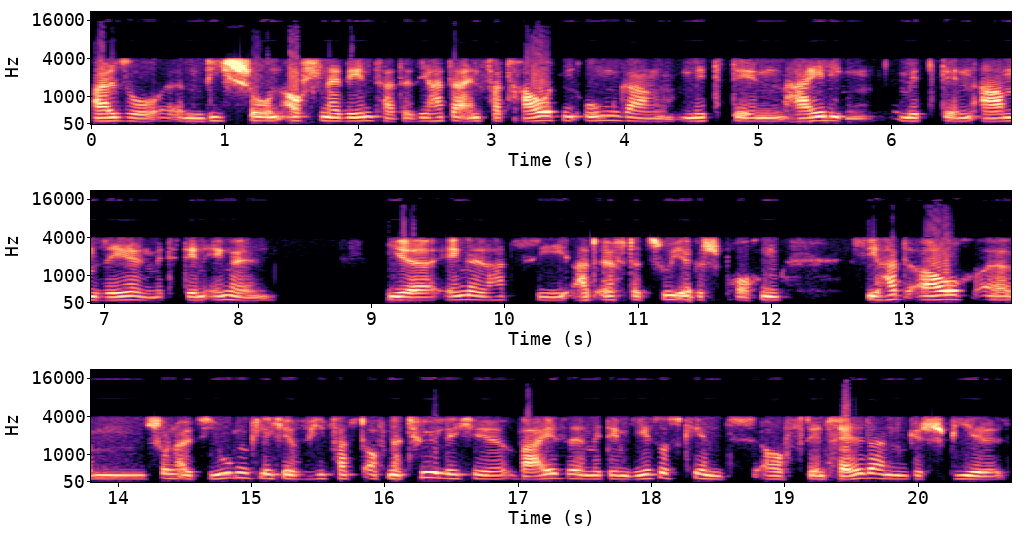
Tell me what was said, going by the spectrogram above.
Also, ähm, wie ich schon auch schon erwähnt hatte, sie hatte einen vertrauten Umgang mit den Heiligen, mit den armen Seelen, mit den Engeln. Ihr Engel hat sie, hat öfter zu ihr gesprochen. Sie hat auch ähm, schon als Jugendliche wie fast auf natürliche Weise mit dem Jesuskind auf den Feldern gespielt.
